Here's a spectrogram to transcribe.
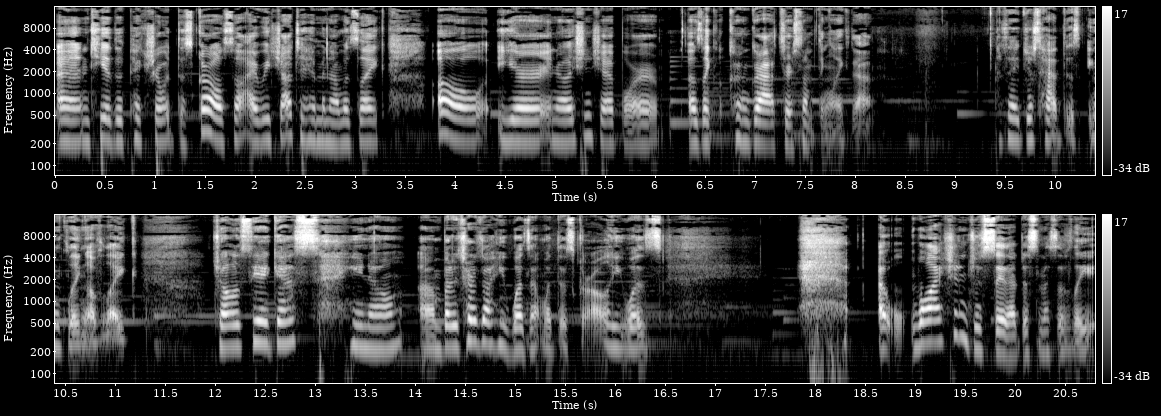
and he had the picture with this girl. So I reached out to him and I was like, Oh, you're in a relationship, or I was like, Congrats, or something like that. Because I just had this inkling of like, jealousy, I guess, you know. Um, but it turns out he wasn't with this girl. He was. well, I shouldn't just say that dismissively.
